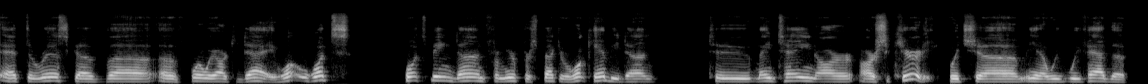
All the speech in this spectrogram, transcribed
at the risk of of where we are today. What, what's what's being done from your perspective? What can be done to maintain our our security? Which um, you know we've we've had the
